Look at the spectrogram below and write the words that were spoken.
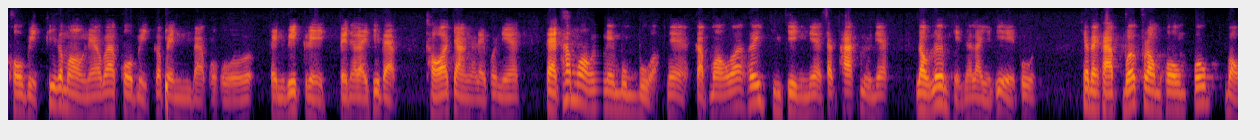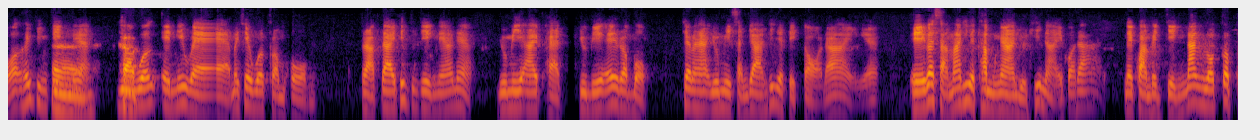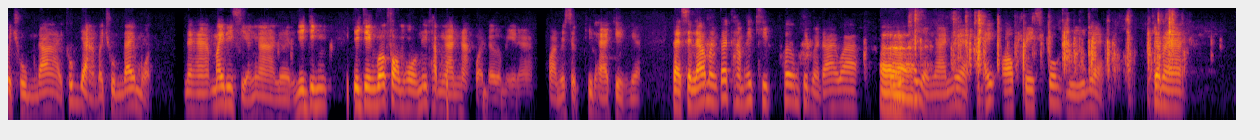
โควิดพี่ก็มองนะว่าโควิดก็เป็นแบบโอ้โหเป็นวิกฤตเป็นอะไรที่แบบท้อจังอะไรพวกนี้แต่ถ้ามองในมุมบวกเนี่ยกับมองว่าเฮ้ยจริงๆเนี่ยสักพักหนึ่งเนี่ยเราเริ่มเห็นอะไรอย่างที่เอพูด ใช่ไหมครับ work from home ปุ๊บบอกว่าเฮ้ยจริงๆเนี่ย you work anywhere ไม่ใช่ work from home ตราบใดที่จริงๆแล้วเนี่ยยูมี iPad ยูมีไอ้ระบบใช่ไหมฮะยูมีสัญญาณที่จะติดต่อได้อย่างเงี้ยเอก็สามารถที่จะทำงานอยู่ที่ไหนก็ได้ ในความเป็นจริงนั่งรถก็ประชุมได้ ทุกอย่างประชุมได้หมดนะฮะไม่ได้เสียงานเลย จริงๆจริงๆ work from home นี่ทำงานหนักกว่าเดิมอีกนะความรู้สึกที่แท้จริงเนี่ยแต่เสร็จแล้วมันก็ทำให้คิดเพิ่มขึ้นมาได้ว่าเออถ้าอย่างนั้นเนี่ยไอ้ออฟฟิศพวกนี้เนี่ยใช่ไหม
